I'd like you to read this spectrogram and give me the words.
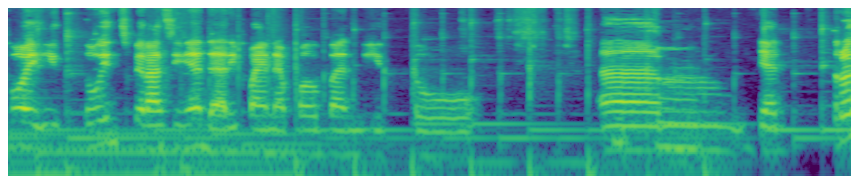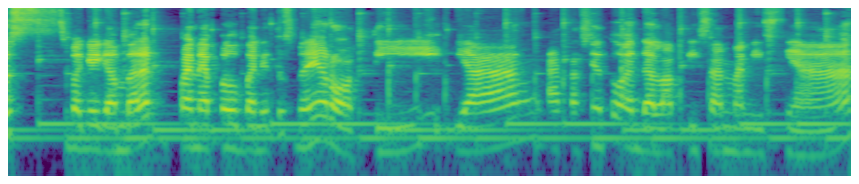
boy itu inspirasinya dari pineapple bun itu um, hmm. jadi terus sebagai gambaran pineapple bun itu sebenarnya roti yang atasnya tuh ada lapisan manisnya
